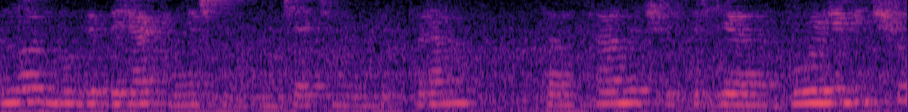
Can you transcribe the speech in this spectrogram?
Но благодаря, конечно, замечательным докторам Сан Санычу, Сергею Анатольевичу,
